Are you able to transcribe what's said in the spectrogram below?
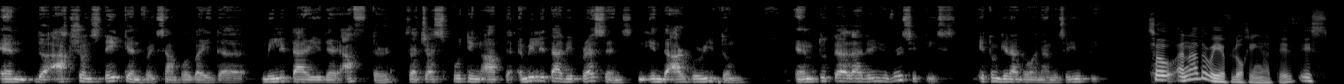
and the actions taken, for example, by the military thereafter, such as putting up a military presence in the arboretum and to tell other universities, itong ginagawa namin sa UP. So another way of looking at this is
